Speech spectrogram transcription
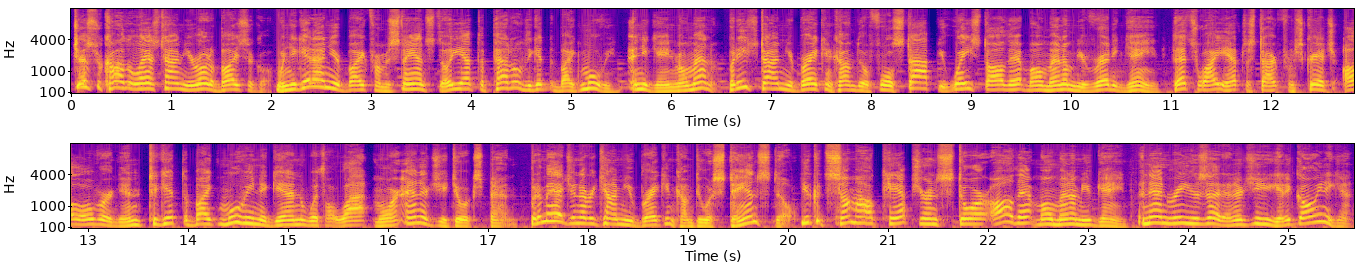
Just recall the last time you rode a bicycle. When you get on your bike from a standstill, you have to pedal to get the bike moving and you gain momentum. But each time you brake and come to a full stop, you waste all that momentum you've already gained. That's why you have to start from scratch all over again to get the bike moving again with a lot more energy to expend. But imagine every time you brake and come to a standstill, you could somehow capture and store all that momentum you gained and then reuse that energy energy to get it going again.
